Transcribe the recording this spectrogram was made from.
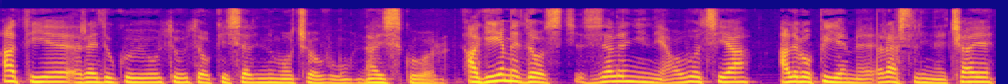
a tie redukujú túto kyselinu močovú najskôr. Ak jeme dosť zeleniny a ovocia, alebo pijeme rastlinné čaje.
